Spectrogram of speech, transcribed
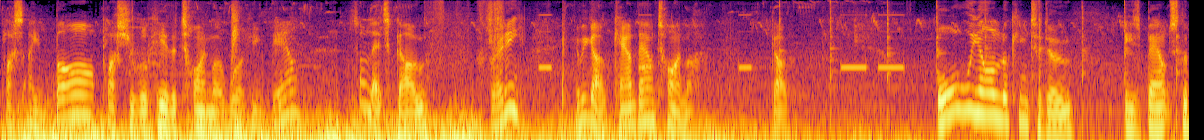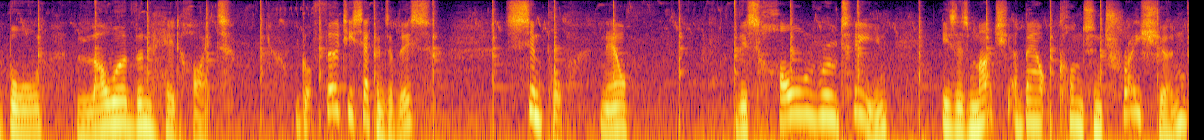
plus a bar, plus you will hear the timer working down. So let's go. Ready? Here we go, countdown timer go. All we are looking to do is bounce the ball lower than head height. We've got 30 seconds of this. Simple. Now, this whole routine is as much about concentration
